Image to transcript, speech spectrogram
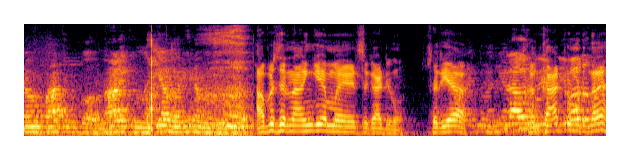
நம்ம பார்த்துட்டு போகிறோம் நாளைக்கு மத்தியானம் வரைக்கும் நமக்கு அப்போ சரி நான் இங்கேயே அம்மா எய்ட்ஸ் காட்டிடுவோம். சரியா? காட்டுற மட்டும் தானே?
